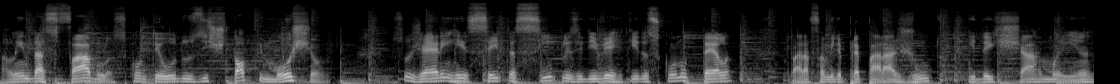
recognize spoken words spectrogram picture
Além das fábulas, conteúdos stop motion sugerem receitas simples e divertidas com Nutella para a família preparar junto e deixar amanhã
